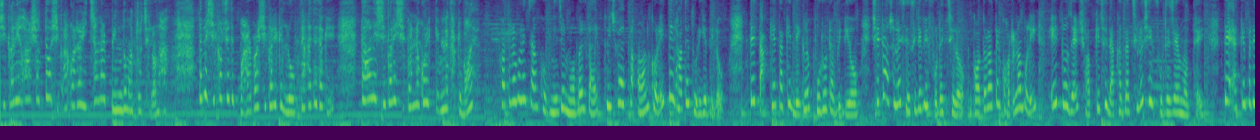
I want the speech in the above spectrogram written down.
শিকারি হওয়া সত্ত্বেও শিকার করার ইচ্ছা আমার বিন্দু মাত্র ছিল না। তবে শিকার যদি বারবার শিকারীকে লোভ দেখাতে থাকে, তাহলে শিকারি শিকার না করে কেমনে থাকে বল? কথাটা বলে চাঙ্কুক নিজের মোবাইলটায় কিছু একটা অন করে তার হাতে ধরিয়ে দিল। তে তাকিয়ে তাকিয়ে দেখল পুরোটা ভিডিও সেটা আসলে সিসিটিভি ফুটেজ ছিল। গত রাতের ঘটনা বলেই এ টু জেড সবকিছু দেখা যাচ্ছিল সেই ফুটেজের মধ্যেই। তে একেবারে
